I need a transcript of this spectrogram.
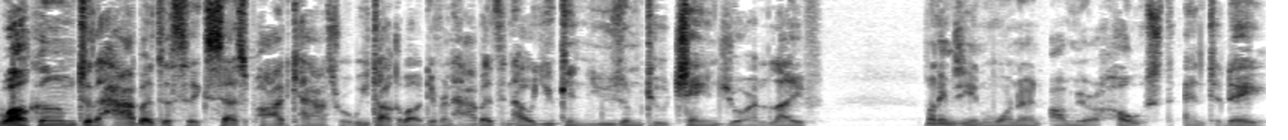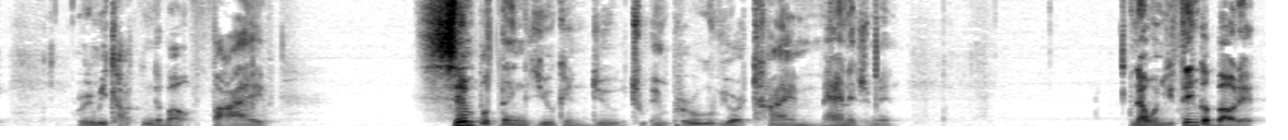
Welcome to the Habits of Success podcast, where we talk about different habits and how you can use them to change your life. My name is Ian Warner, and I'm your host. And today, we're going to be talking about five simple things you can do to improve your time management. Now, when you think about it,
